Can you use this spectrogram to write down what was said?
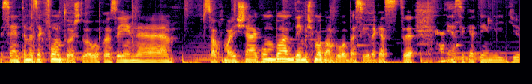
szerintem ezek fontos dolgok az én szakmaiságomban, de én most magamról beszélek, ezt, ezeket én így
